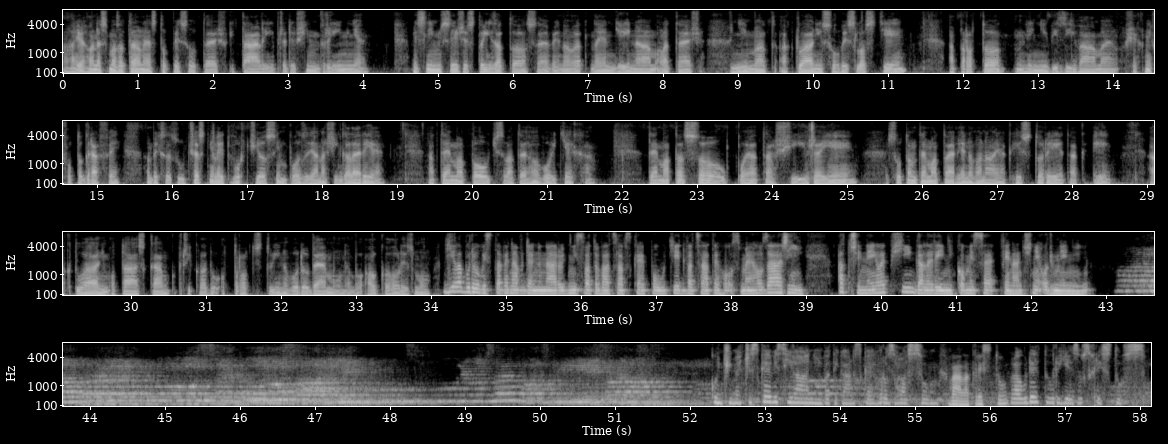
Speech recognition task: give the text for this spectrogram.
a jeho nesmazatelné stopy jsou též v Itálii, především v Římě. Myslím si, že stojí za to se věnovat nejen dějinám, ale též vnímat aktuální souvislosti a proto nyní vyzýváme všechny fotografy, aby se zúčastnili tvůrčího sympozia naší galerie na téma Pouč svatého Vojtěcha. Témata jsou pojata šířeji, jsou tam témata věnovaná jak historii, tak i aktuálním otázkám, k příkladu otroctví novodobému nebo alkoholismu. Díla budou vystavena v Den Národní svatováclavské pouti 28. září a tři nejlepší galerijní komise finančně odmění. Končíme české vysílání vatikánského rozhlasu. Chvála Kristu. Laudetur Jezus Christus.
